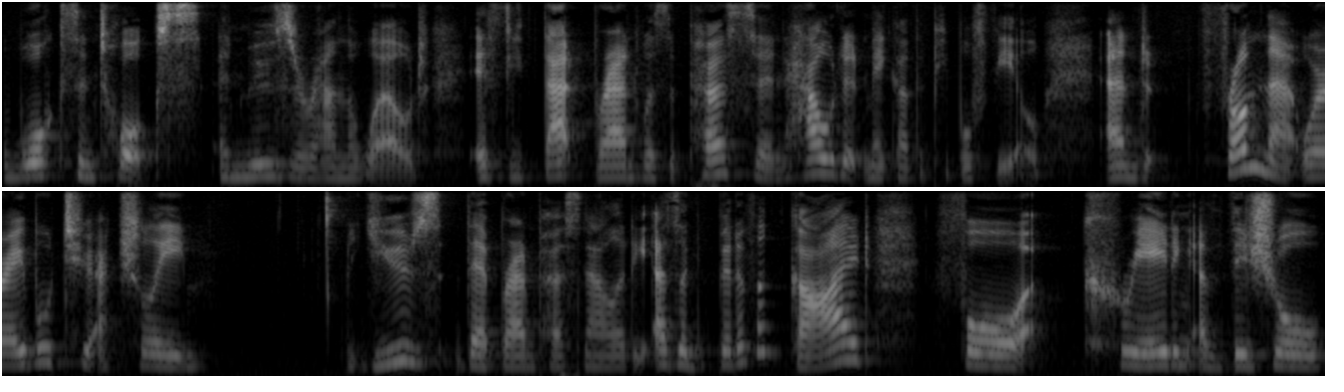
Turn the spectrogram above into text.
walks and talks and moves around the world. If that brand was a person, how would it make other people feel? And from that, we're able to actually use their brand personality as a bit of a guide for creating a visual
